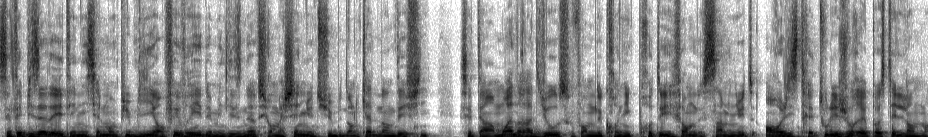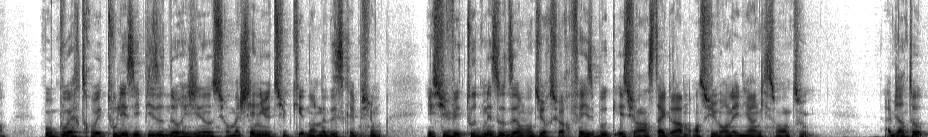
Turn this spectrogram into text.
Cet épisode a été initialement publié en février 2019 sur ma chaîne YouTube dans le cadre d'un défi. C'était un mois de radio sous forme de chronique protéiforme de 5 minutes enregistrée tous les jours et postée le lendemain. Vous pouvez retrouver tous les épisodes originaux sur ma chaîne YouTube qui est dans la description et suivez toutes mes autres aventures sur Facebook et sur Instagram en suivant les liens qui sont en dessous. A bientôt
